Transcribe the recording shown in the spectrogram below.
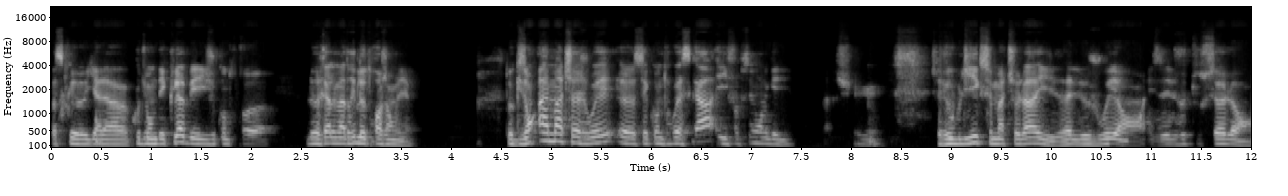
parce qu'il y a la Coupe du Monde des clubs et ils jouent contre le Real Madrid le 3 janvier. Donc ils ont un match à jouer, c'est contre Weska et il faut absolument le gagner. J'avais oublié que ce match-là, ils allaient le jouer en, ils allaient le jouer tout seul en,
